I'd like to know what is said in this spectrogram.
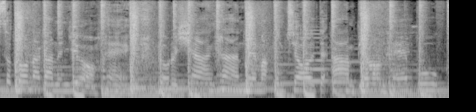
둘이서 떠나가는 여행 너를 향한 내 마음 절대 안 변해. 보고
